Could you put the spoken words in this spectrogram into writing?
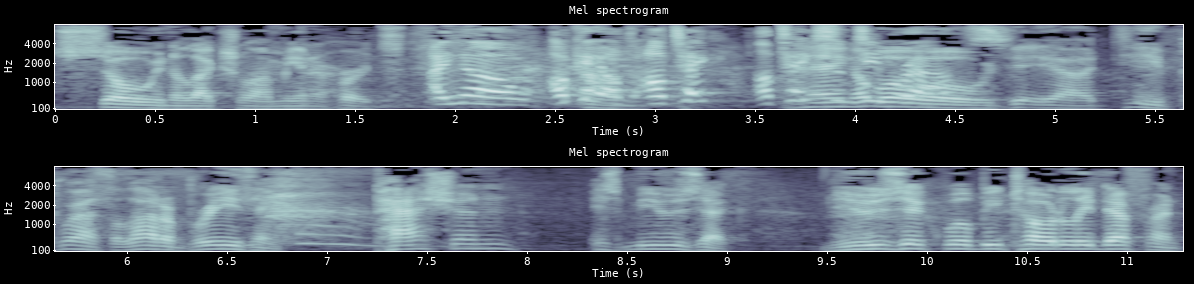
so intellectual on me, and it hurts. I know. Okay, Um, I'll, I'll take I'll take some deep whoa, breaths. d- uh, deep breath, a lot of breathing. Passion is music. Music will be totally different.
